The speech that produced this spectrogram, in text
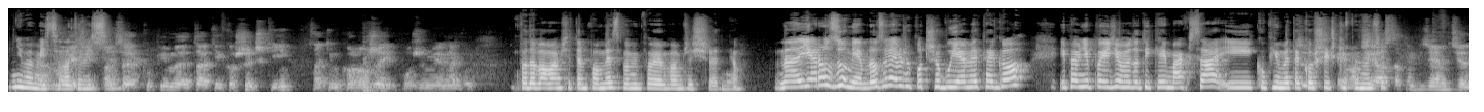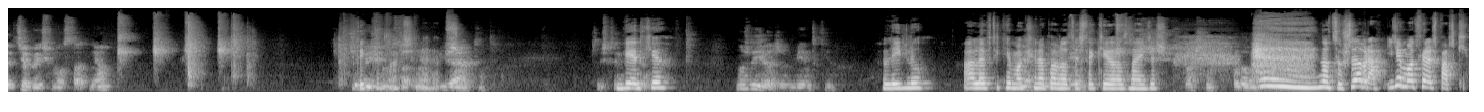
Nie ma miejsca na te miejsca. Jak kupimy takie koszyczki w takim kolorze i położymy je na górę. Podoba wam się ten pomysł, bo mi powiem wam, że średnio. No ja rozumiem, rozumiem, że potrzebujemy tego i pewnie pojedziemy do TK Maxa i kupimy te koszyczki w pewnym? Ja momencie. ostatnio widziałem, gdzie, gdzie byliśmy ostatnio. Gdzie Ty, byliśmy Maciej, ostatnio? Widziałem to. Coś takiego. Możliwe, że w w Lidlu, ale w TK Maxie na pewno coś takiego znajdziesz. No cóż, dobra, idziemy otwierać paczki.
